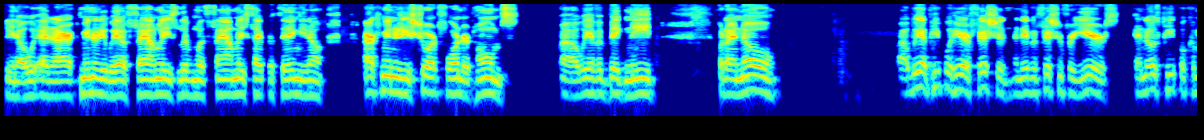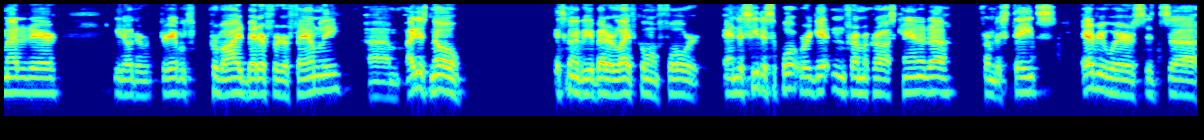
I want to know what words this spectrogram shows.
you know, in our community, we have families living with families, type of thing. You know, our community is short 400 homes. Uh, we have a big need, but I know uh, we have people here fishing, and they've been fishing for years. And those people come out of there, you know, they're, they're able to provide better for their family. Um, I just know it's going to be a better life going forward. And to see the support we're getting from across Canada, from the states, everywhere, it's uh,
